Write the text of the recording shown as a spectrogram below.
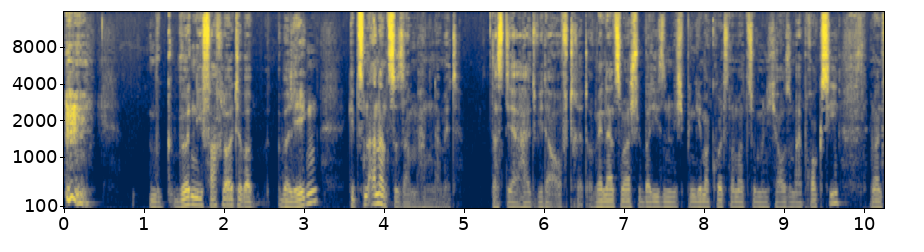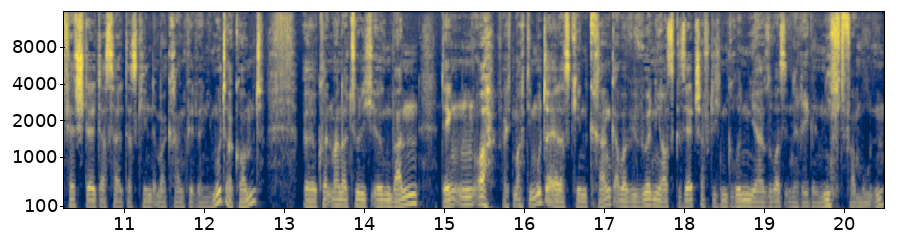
würden die Fachleute über, überlegen, gibt es einen anderen Zusammenhang damit? Dass der halt wieder auftritt. Und wenn dann zum Beispiel bei diesem, ich bin gehe mal kurz nochmal zu Münchhausen bei Proxy, wenn man feststellt, dass halt das Kind immer krank wird, wenn die Mutter kommt, äh, könnte man natürlich irgendwann denken, oh, vielleicht macht die Mutter ja das Kind krank, aber wir würden ja aus gesellschaftlichen Gründen ja sowas in der Regel nicht vermuten.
